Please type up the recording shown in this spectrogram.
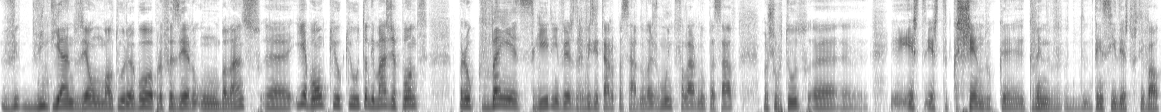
20 anos é uma altura boa para fazer um balanço uh, e é bom que, que o imagem aponte para o que vem a seguir em vez de revisitar o passado. Não vamos muito falar no passado, mas sobretudo uh, este, este crescendo que, que vem, tem sido este festival,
